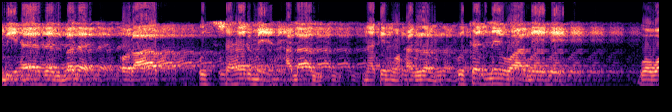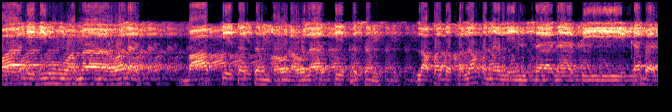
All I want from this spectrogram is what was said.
بهذا البلد اور آپ اس شہر میں حلال نہ کہ محرم اترنے باپ کی قسم اور اولاد کی قسم. لقد خلقنا الانسان فی کبد.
